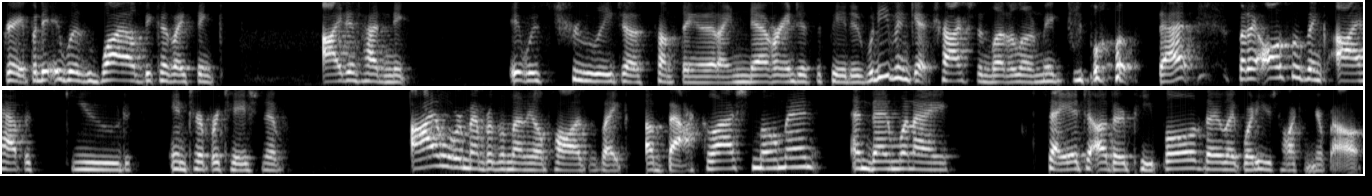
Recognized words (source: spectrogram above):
great but it, was wild because i think i just hadn't it was truly just something that i never anticipated would even get traction let alone make people upset but i also think i have a skewed interpretation of i will remember the millennial pause as like a backlash moment and then when i say it to other people, they're like, "What are you talking about?"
